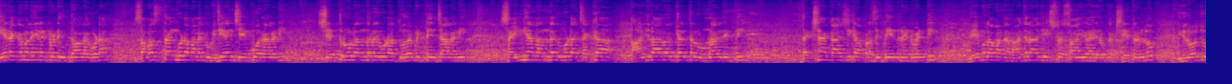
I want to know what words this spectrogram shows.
ఏ రకములైనటువంటి యుద్ధంలో కూడా సమస్తం కూడా మనకు విజయం చేకూరాలని శత్రువులందరూ కూడా తుదపెట్టించాలని సైన్యాలందరూ కూడా చక్కగా ఆయురారోగ్యాలతో ఉండాలని చెప్పి దక్షిణ కాశీగా ప్రసిద్ధి చెందినటువంటి వేములవాడ రాజరాజేశ్వర స్వామి వారి యొక్క క్షేత్రంలో ఈరోజు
